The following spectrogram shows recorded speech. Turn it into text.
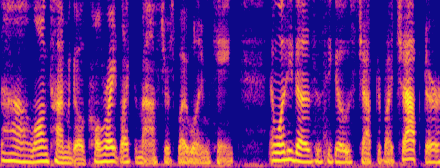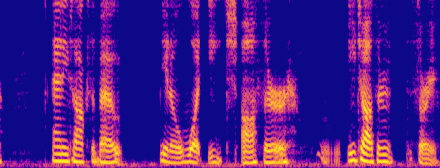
uh, a long time ago called Write Like the Masters by William Cane. And what he does is he goes chapter by chapter and he talks about, you know, what each author, each author, sorry,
